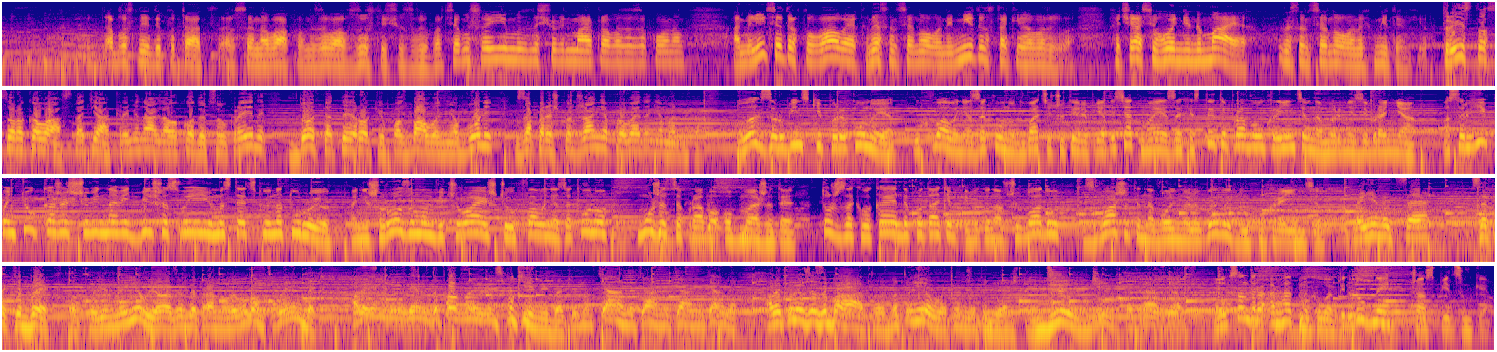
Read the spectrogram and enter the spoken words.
обласний депутат Арсен Аваков називав зустрічю з виборцями своїми, на що він має право за законом. А міліція трактувала як несанкціонований мітинг, так і говорила. Хоча сьогодні немає несанкціонованих мітингів. 340 стаття Кримінального кодексу України до 5 років позбавлення волі за перешкоджання проведення мирних акцій. Олег Зарубінський переконує, ухвалення закону 2450 має захистити право українців на мирні зібрання. А Сергій Пантюк каже, що він навіть більше своєю мистецькою натурою, аніж розумом відчуває, що ухвалення закону може це право обмежити. Тож закликає депутатів і виконавчу владу зважити на вольнолюбивий дух українців. Українець це все-таки бик. Тобто він не їв, його завжди прагнули волом, але він бик. Але він, він до певної він спокійний бик. Він тягне, тягне, тягне, тягне. Але коли вже забагато батогів, от він вже тоді аж так джив, джив, так раз, раз. Олександр Аргат, Микола Піддубний. Час підсумки.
